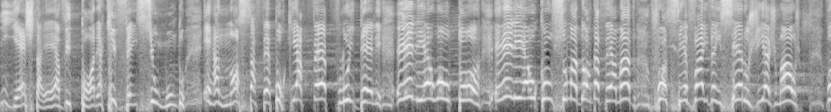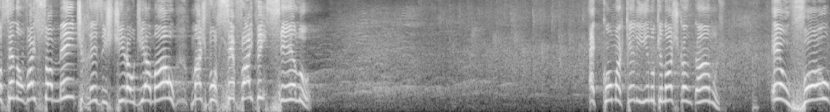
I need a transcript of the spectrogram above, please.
e esta é a vitória que vence o mundo, é a nossa fé, porque a fé flui dele, ele é o autor, ele é o consumador da fé, amado. Você vai vencer os dias maus, você não vai somente resistir ao dia mau, mas você vai vencê-lo. É como aquele hino que nós cantamos. Eu vou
